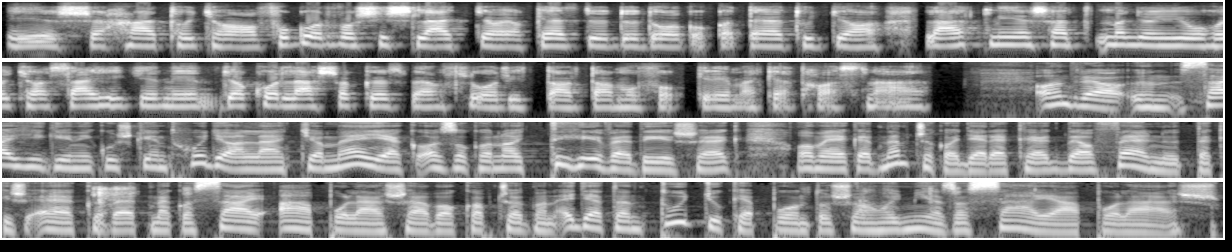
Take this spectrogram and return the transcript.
és hát hogyha a fogorvos is látja, a kezdődő dolgokat el tudja látni, és hát nagyon jó, hogyha a szájhigiénén gyakorlása közben fluorid tartalmú fogkrémeket használ. Andrea, ön szájhigiénikusként hogyan látja, melyek azok a nagy tévedések, amelyeket nem csak a gyerekek, de a felnőttek is elkövetnek a száj ápolásával kapcsolatban? Egyáltalán tudjuk-e pontosan, hogy mi az a szájápolás?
